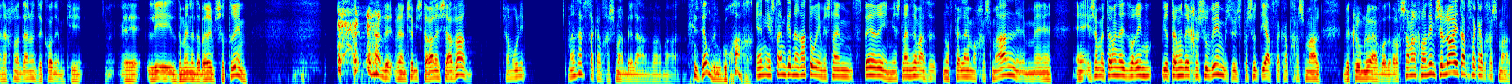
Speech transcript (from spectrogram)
אנחנו ידענו את זה קודם, כי לי הזדמן לדבר עם שוטרים ואנשי משטרה לשעבר, שאמרו לי, מה זה הפסקת חשמל בלהב 4? זהו, זה מגוחך. כן, יש להם גנרטורים, יש להם ספיירים, יש להם זה, מה זה נופל להם החשמל, הם, אה, אה, יש שם יותר מדי דברים יותר מדי חשובים בשביל שפשוט תהיה הפסקת חשמל וכלום לא יעבוד. אבל עכשיו אנחנו יודעים שלא הייתה הפסקת חשמל,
